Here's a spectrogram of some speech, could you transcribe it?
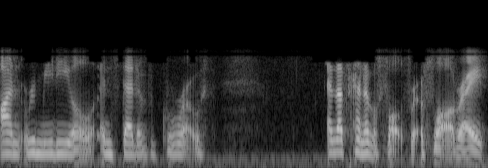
on remedial instead of growth. And that's kind of a fault for a flaw right?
